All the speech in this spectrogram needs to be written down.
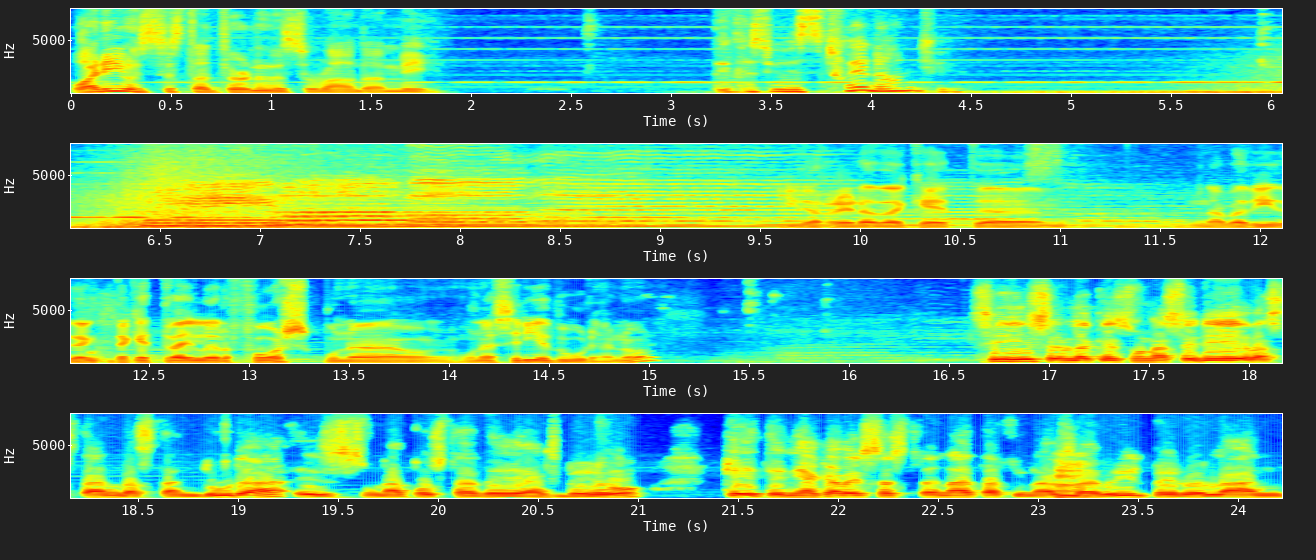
Why do you insist on turning this around on me? Because you're his twin, aren't you? I darrere d'aquest, eh, anava a dir, d'aquest tràiler fosc, una, una sèrie dura, no? Sí, sembla que és una sèrie bastant, bastant dura. És una aposta de HBO que tenia que haver-se estrenat a finals Mm. d'abril, però l'han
